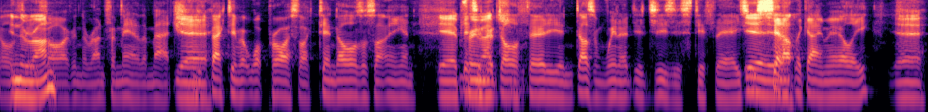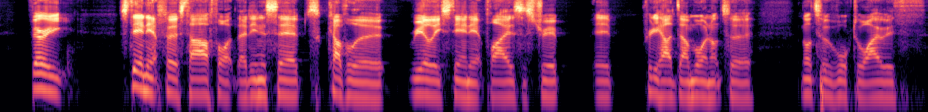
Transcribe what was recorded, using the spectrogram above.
in the run. $1.35 in the run for man of the match. Yeah. you backed him at what price? Like ten dollars or something, and Yeah, gets pretty him much. dollar thirty and doesn't win it. Geez, he's stiff there. He's, Yeah, he's set yeah. up the game early. Yeah, very standout first half like that intercept. couple of really standout players to strip. Pretty hard done by not to not to have walked away with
